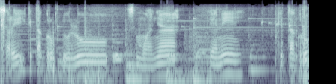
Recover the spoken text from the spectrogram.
sorry kita grup dulu semuanya. Ya ini kita grup.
